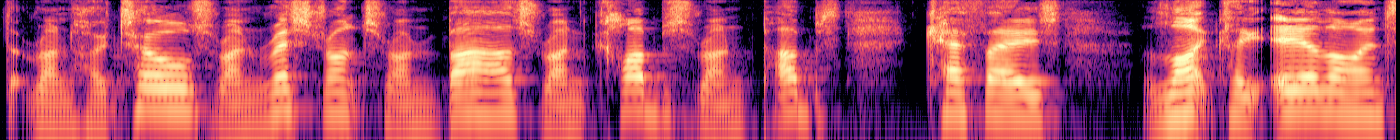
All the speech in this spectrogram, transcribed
that run hotels, run restaurants, run bars, run clubs, run pubs, cafes, likely airlines,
